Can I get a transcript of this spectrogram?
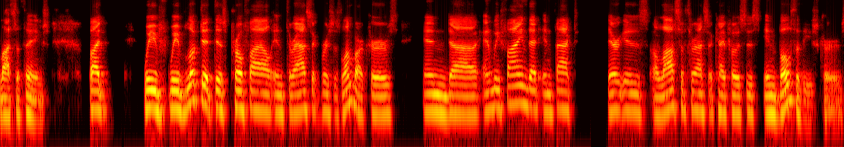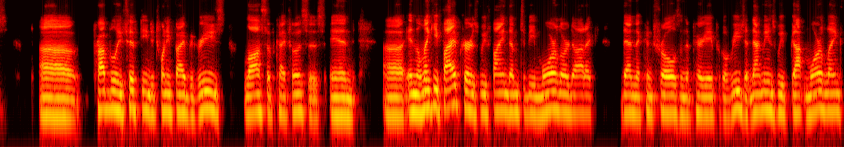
lots of things, but we've we've looked at this profile in thoracic versus lumbar curves, and uh, and we find that in fact there is a loss of thoracic kyphosis in both of these curves, uh, probably 15 to 25 degrees loss of kyphosis. And uh, in the Lenke 5 curves, we find them to be more lordotic than the controls in the periapical region. That means we've got more length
